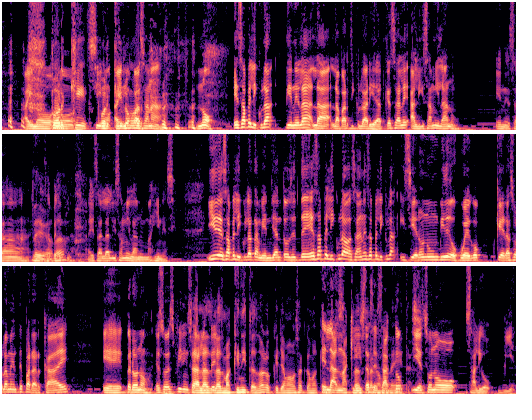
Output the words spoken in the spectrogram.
Ahí no. ¿Por no- qué? sí, ¿Por no, qué ahí no pasa nada. No. Esa película tiene la, la, la particularidad que sale Alisa Milano en esa, en ¿De esa película. Ahí sale Alisa Milano, imagínense. Y de esa película también, ya entonces, de esa película, basada en esa película, hicieron un videojuego que era solamente para arcade. Eh, pero no, eso es O sea, las, maquinitas, ¿no? Lo que llamamos acá maquinitas. las maquinitas, exacto. Y eso no salió bien.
